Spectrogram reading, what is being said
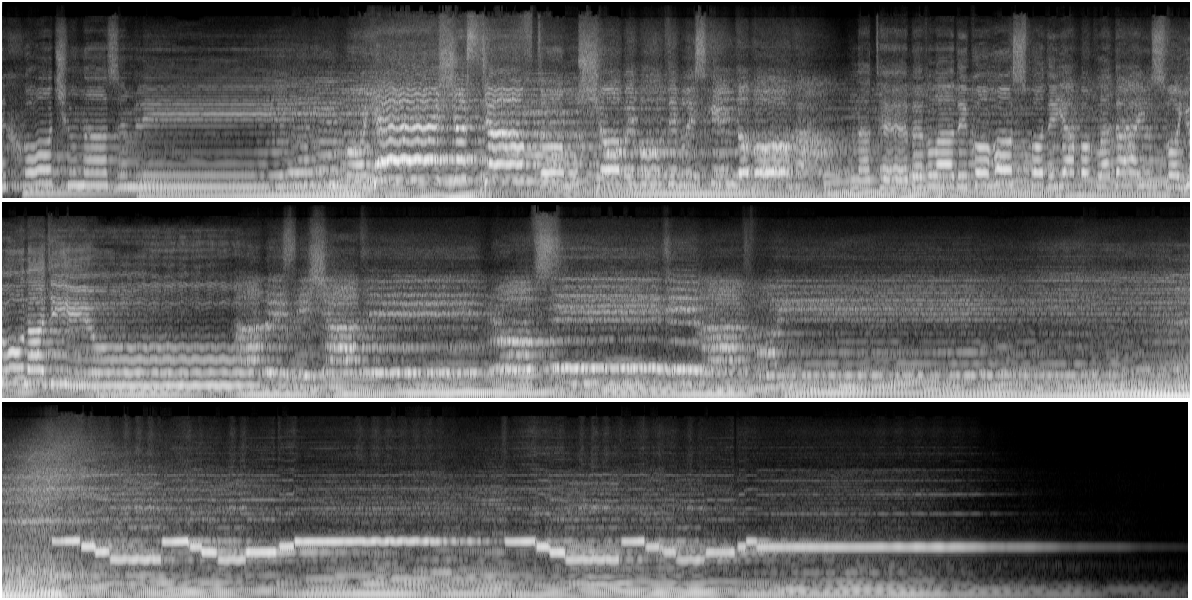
Хочу на землі. Моє щастя в тому, щоби бути близьким до Бога. На тебе, владико, Господи, я покладаю свою надію. аби звіщати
